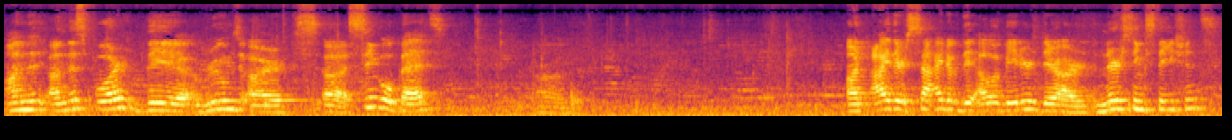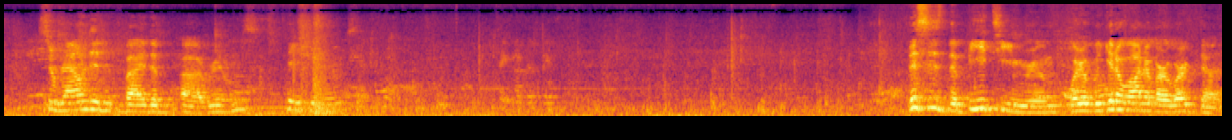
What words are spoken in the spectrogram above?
on, the, on this floor, the rooms are uh, single beds. Um, on either side of the elevator, there are nursing stations surrounded by the uh, rooms, patient rooms. This is the B team room where we get a lot of our work done.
